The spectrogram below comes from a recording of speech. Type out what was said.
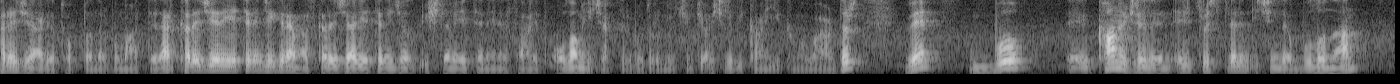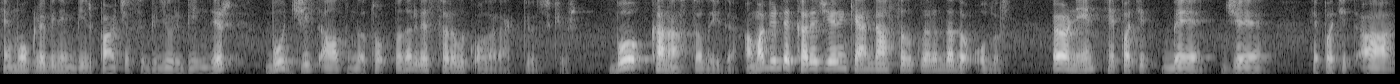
karaciğerde toplanır bu maddeler. Karaciğere yeterince giremez. Karaciğer yeterince alıp işleme yeteneğine sahip olamayacaktır bu durumda. Çünkü aşırı bir kan yıkımı vardır. Ve bu e, kan hücrelerinin, eritrositlerin içinde bulunan hemoglobinin bir parçası bilirubindir. Bu cilt altında toplanır ve sarılık olarak gözükür. Bu kan hastalığıydı. Ama bir de karaciğerin kendi hastalıklarında da olur. Örneğin hepatit B, C, hepatit A,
